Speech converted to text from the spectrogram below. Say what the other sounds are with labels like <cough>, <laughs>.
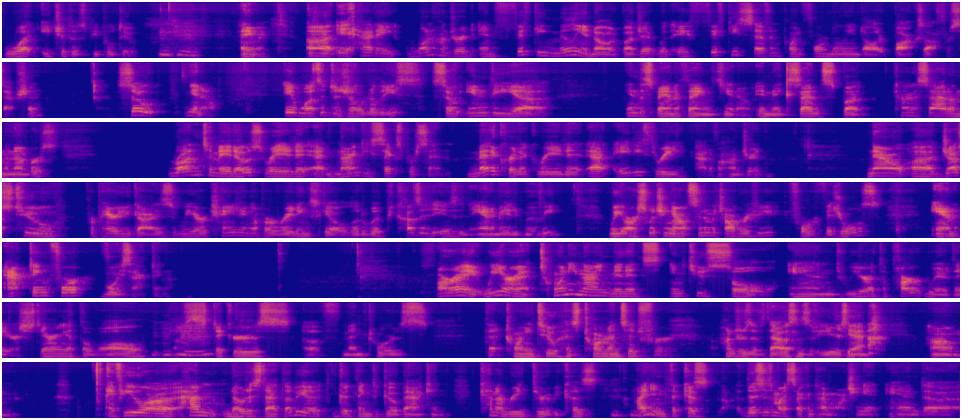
what each of those people do. Mm-hmm. Anyway, uh, it had a $150 million budget with a $57.4 million box off reception. So, you know, it was a digital release. So in the uh, in the span of things, you know, it makes sense, but kind of sad on the numbers. Rotten Tomatoes rated it at 96%. Metacritic rated it at 83 out of 100. Now, uh, just to prepare you guys, we are changing up our rating scale a little bit because it is an animated movie. We are switching out cinematography for visuals and acting for voice acting. All right, we are at 29 minutes into Soul, and we are at the part where they are staring at the wall of Mhm. stickers of mentors that 22 has tormented for hundreds of thousands of years. Yeah. Um, if you uh, hadn't noticed that, that'd be a good thing to go back and kind of read through because I didn't think because this is my second time watching it, and uh,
